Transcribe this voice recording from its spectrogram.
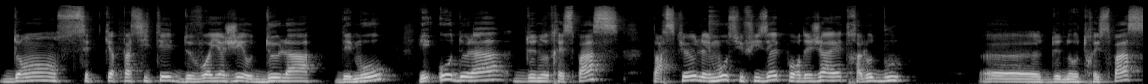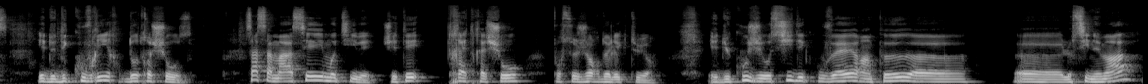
dans cette capacité de voyager au-delà des mots et au-delà de notre espace, parce que les mots suffisaient pour déjà être à l'autre bout euh, de notre espace et de découvrir d'autres choses. Ça, ça m'a assez motivé. J'étais très très chaud pour ce genre de lecture. Et du coup, j'ai aussi découvert un peu euh, euh, le cinéma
